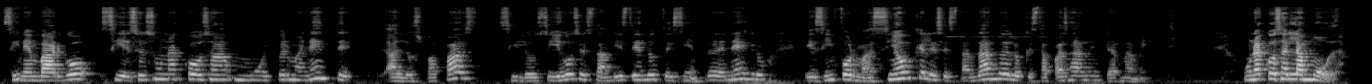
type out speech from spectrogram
Sin embargo, si eso es una cosa muy permanente, a los papás, si los hijos están vistiéndote siempre de negro, es información que les están dando de lo que está pasando internamente. Una cosa es la moda,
